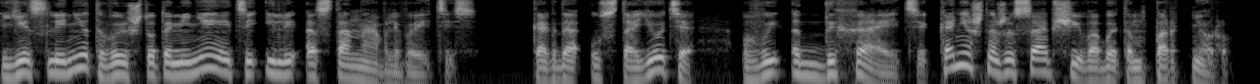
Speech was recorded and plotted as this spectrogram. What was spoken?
Если нет, вы что-то меняете или останавливаетесь. Когда устаете, вы отдыхаете. Конечно же, сообщив об этом партнеру.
